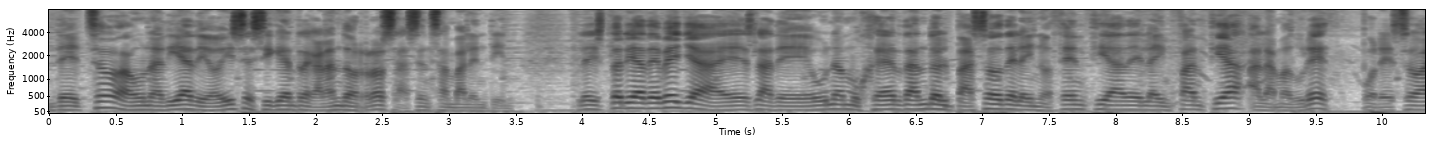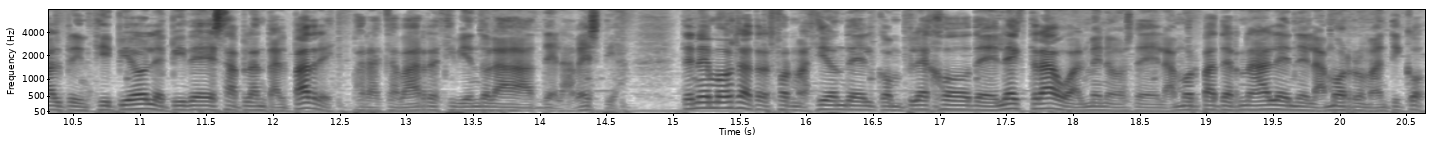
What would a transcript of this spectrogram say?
De hecho, aún a día de hoy se siguen regalando rosas en San Valentín. La historia de Bella es la de una mujer dando el paso de la inocencia de la infancia a la madurez. Por eso al principio le pide esa planta al padre, para acabar recibiéndola de la bestia tenemos la transformación del complejo de Electra, o al menos del amor paternal, en el amor romántico.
